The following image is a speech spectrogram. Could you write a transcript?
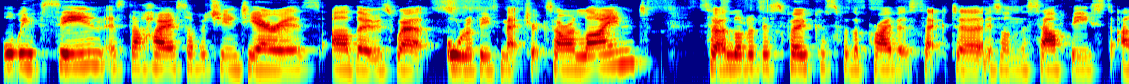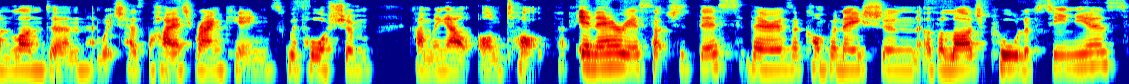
What we've seen is the highest opportunity areas are those where all of these metrics are aligned. So a lot of this focus for the private sector is on the southeast and London, which has the highest rankings, with Horsham coming out on top. In areas such as this, there is a combination of a large pool of seniors,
